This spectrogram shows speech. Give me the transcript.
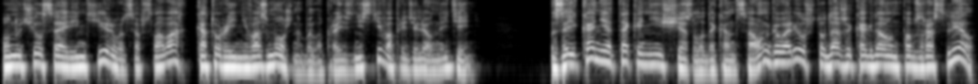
он учился ориентироваться в словах, которые невозможно было произнести в определенный день. Заикание так и не исчезло до конца. Он говорил, что даже когда он повзрослел,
